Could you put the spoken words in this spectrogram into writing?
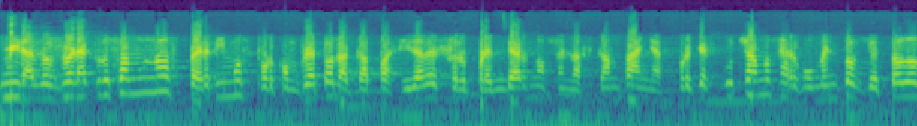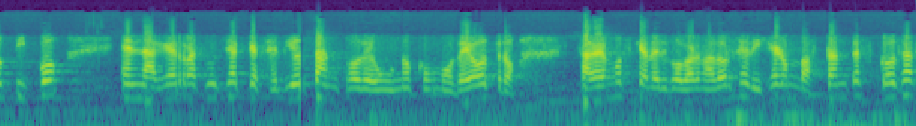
Mira, los veracruzanos perdimos por completo la capacidad de sorprendernos en las campañas, porque escuchamos argumentos de todo tipo en la guerra sucia que se dio tanto de uno como de otro. Sabemos que del gobernador se dijeron bastantes cosas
